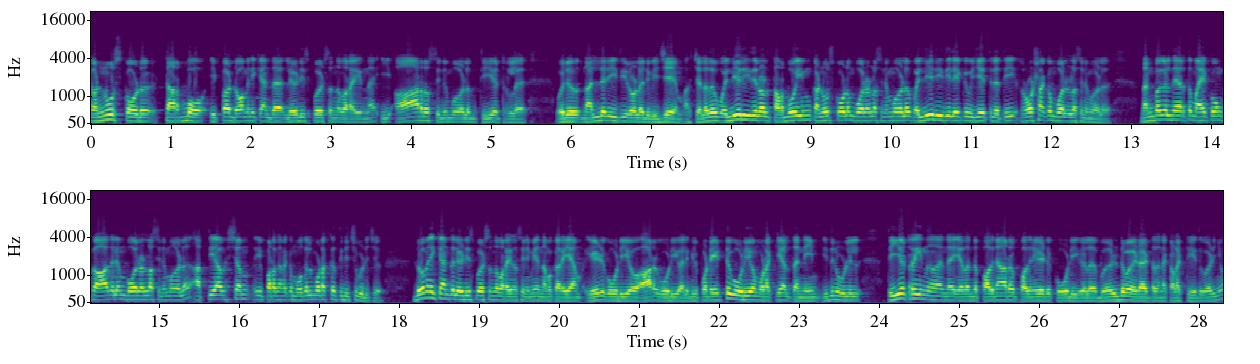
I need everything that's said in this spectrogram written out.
Kannur squad turbo ഇപ്പോൾ Dominic and the ladies purse എന്ന് പറയുന്ന ഈ ആറ് സിനിമകളും തിയേറ്ററിൽ ഒരു നല്ല രീതിയിലുള്ള ഒരു വിജയം. ചിലത് വലിയ രീതിയിലുള്ള ടർബോയും കണ്ണൂർ സ്കോഡും പോലുള്ള സിനിമകൾ വലിയ രീതിയിലേക്ക് വിജയത്തിലെത്തി. റോഷാക്കും പോലുള്ള സിനിമകൾ നൻപകൽ നേരത്തെ മയക്കവും കാതലും പോലുള്ള സിനിമകൾ അത്യാവശ്യം ഈ പറഞ്ഞ കണക്ക് മുതൽ മുടക്ക് തിരിച്ചു പിടിച്ച്. Dominic and the ladies purse എന്ന് പറയുന്ന സിനിമയെ നമുക്കറിയാം. ഏഴ് കോടിയോ ആറ് കോടിയോ അല്ലെങ്കിൽ പോട്ടെ എട്ട് കോടിയോ മുടക്കിയാൽ തന്നെയും ഇതിനുള്ളിൽ തിയേറ്ററിൽ നിന്ന് തന്നെ ഏതാണ്ട് പതിനാറ് പതിനേഴ് കോടികൾ വേൾഡ് വൈഡ് ആയിട്ട് തന്നെ കളക്ട് ചെയ്തു കഴിഞ്ഞു.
